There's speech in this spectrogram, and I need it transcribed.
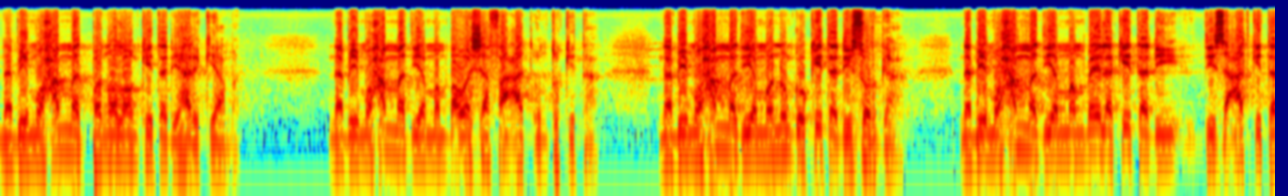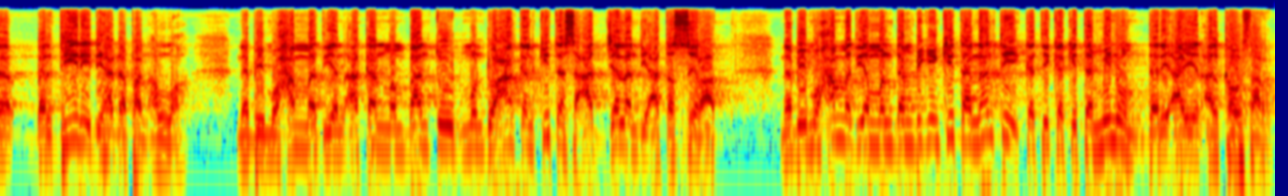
Nabi Muhammad penolong kita di hari kiamat. Nabi Muhammad yang membawa syafaat untuk kita Nabi Muhammad yang menunggu kita di surga Nabi Muhammad yang membela kita di di saat kita berdiri di hadapan Allah. Nabi Muhammad yang akan membantu mendoakan kita saat jalan di atas sirat. Nabi Muhammad yang mendampingi kita nanti ketika kita minum dari air Al-Kawthar.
